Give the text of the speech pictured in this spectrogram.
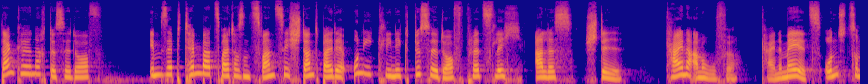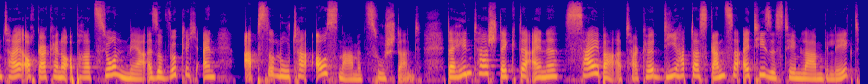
Danke nach Düsseldorf. Im September 2020 stand bei der Uniklinik Düsseldorf plötzlich alles still. Keine Anrufe, keine Mails und zum Teil auch gar keine Operationen mehr. Also wirklich ein absoluter Ausnahmezustand. Dahinter steckte eine Cyberattacke, die hat das ganze IT-System lahmgelegt.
